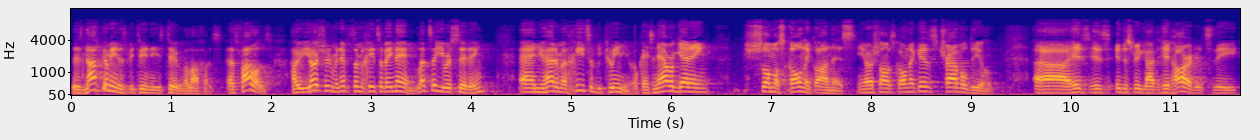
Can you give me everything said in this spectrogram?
there's not communis between these two halachas. As follows: Let's say you were sitting and you had a mechitza between you. Okay, so now we're getting Shlomo Skolnick on this. You know Shlomo Skolnick is? Travel deal. Uh, his, his industry got hit hard. It's the,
